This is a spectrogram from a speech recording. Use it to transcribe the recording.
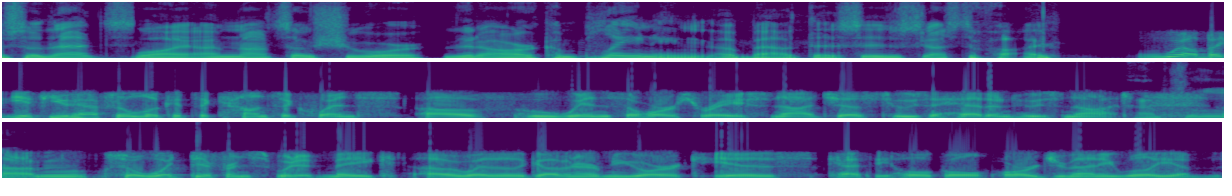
So that's why I'm not so sure that our complaining about this is justified. Well, but if you have to look at the consequence of who wins the horse race, not just who's ahead and who's not. Absolutely. Um, so, what difference would it make uh, whether the governor of New York is Kathy Hochul or Jumaane Williams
